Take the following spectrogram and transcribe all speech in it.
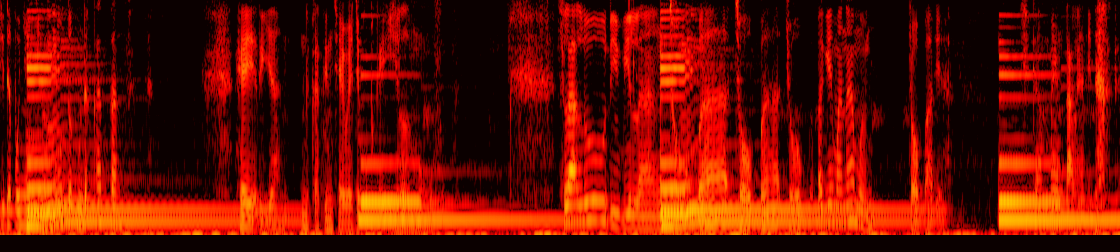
tidak punya ilmu untuk mendekatan. Hei Rian, dekatin cewek aja kok pakai ilmu. Selalu dibilang coba, coba, coba. Bagaimana mencoba ya? jika mentalnya tidak ada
